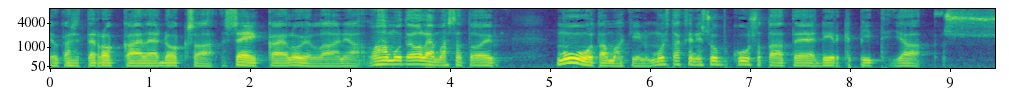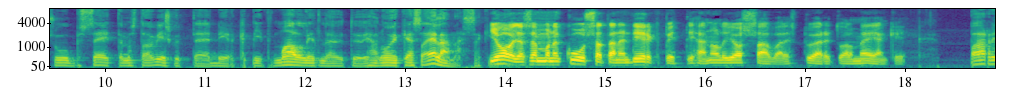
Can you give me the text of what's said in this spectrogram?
joka sitten rokkailee doksaa seikkailuillaan. Ja onhan muuten olemassa toi muutamakin, muistaakseni Sub 600T Dirk Pitt ja Sub 750 Dirk Pitt-mallit löytyy ihan oikeassa elämässäkin. Joo, ja semmoinen 600 Dirk Pittihän oli jossain välissä pyöri tuolla meidänkin Pari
